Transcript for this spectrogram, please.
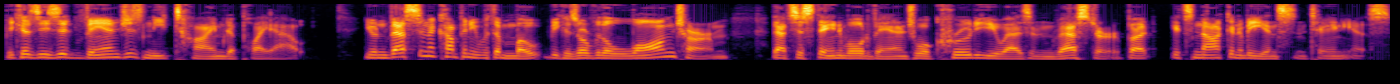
because these advantages need time to play out. You invest in a company with a moat because over the long term, that sustainable advantage will accrue to you as an investor, but it's not going to be instantaneous.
